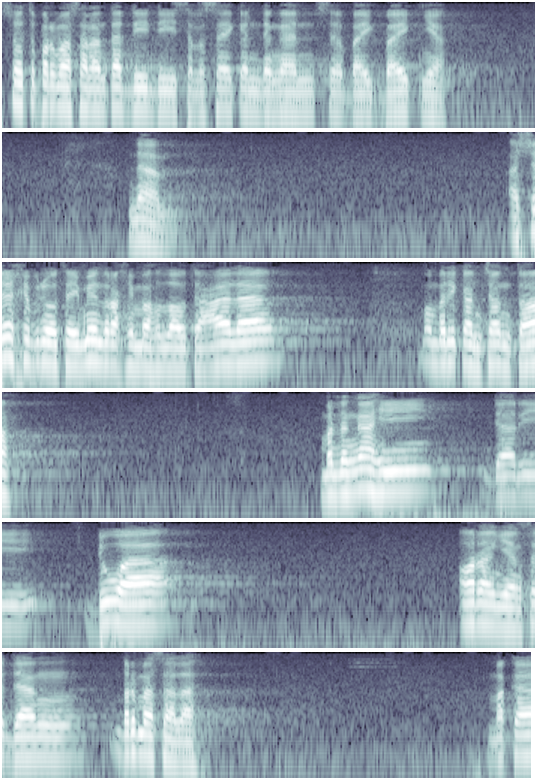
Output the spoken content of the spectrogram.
suatu permasalahan tadi diselesaikan dengan sebaik-baiknya. Nah, Asy-Syaikh Ibnu Utsaimin rahimahullahu taala memberikan contoh menengahi dari dua orang yang sedang bermasalah. Maka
